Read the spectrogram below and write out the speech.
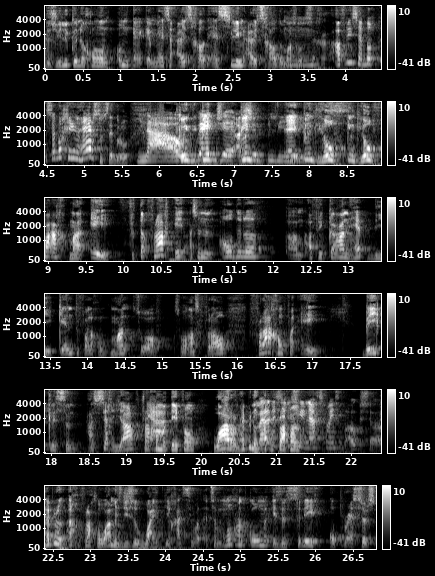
Dus jullie kunnen gewoon omkijken en mensen uitschelden en slim uitschelden, om maar zo te zeggen. Afri's hebben, ze hebben geen hersens, hè, bro. Nou, Klinkt- alsjeblieft. Hey, klinkt, heel, klinkt heel vaag, maar hey, vertel, vraag hey, als je een oudere um, Afrikaan hebt die je kent, toevallig een man zoals, zoals vrouw, vraag hem van hey, ben je christen? Als hij zegt ja, vraag Ja. hem meteen van waarom? Heb je nog Maar echt dat is gevraagd in de van gemeenschap ook zo. heb je ook echt gevraagd van waarom is Jesus white? Je gaat zien wat uit zijn mond gaat komen is de slave oppressors.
